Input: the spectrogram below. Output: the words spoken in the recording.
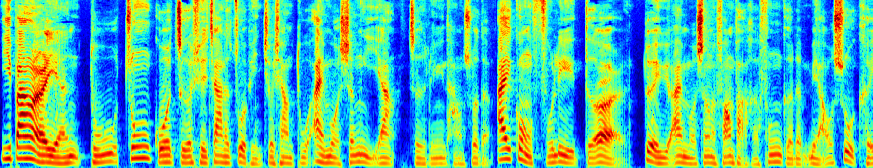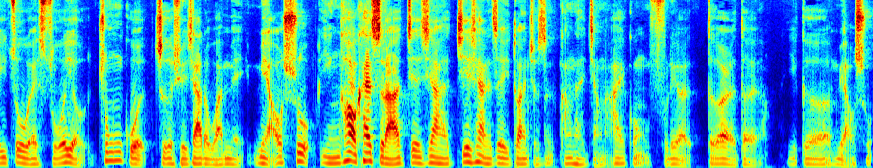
一般而言，读中国哲学家的作品就像读爱默生一样。”这是林语堂说的。埃贡·弗里德尔对于爱默生的方法和风格的描述，可以作为所有中国哲学家的完美描述。引号开始了。接下接下来这一段就是刚才讲了埃贡·弗里德尔的。一个描述，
